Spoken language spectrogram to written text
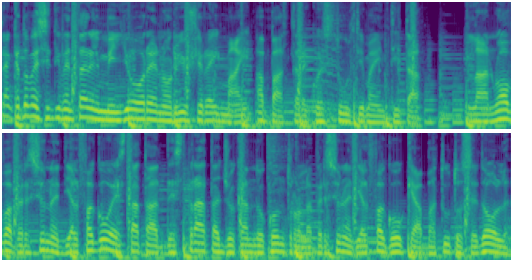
anche dovessi diventare il migliore non riuscirei mai a battere quest'ultima entità. La nuova versione di AlphaGo è stata addestrata giocando contro la versione di AlphaGo che ha battuto Sedol.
